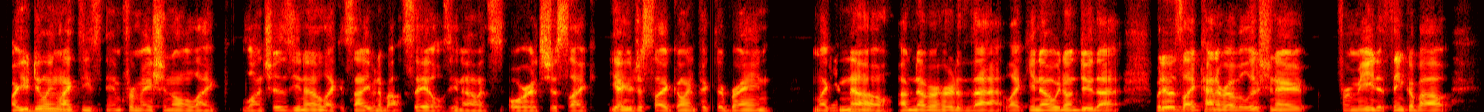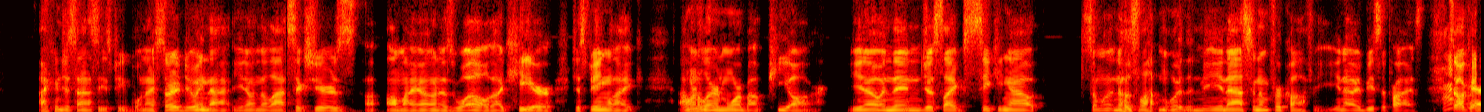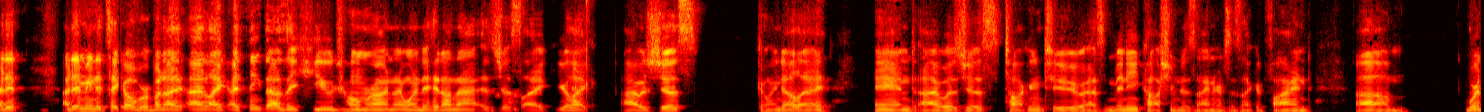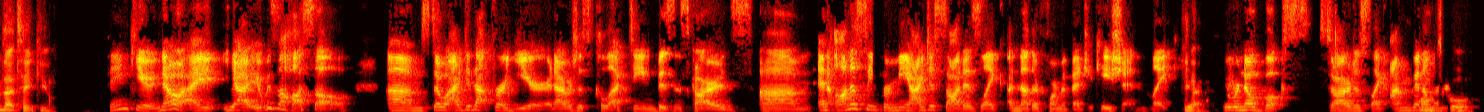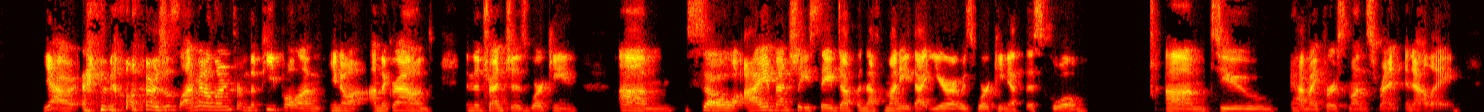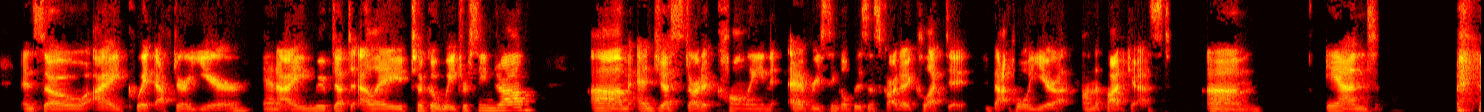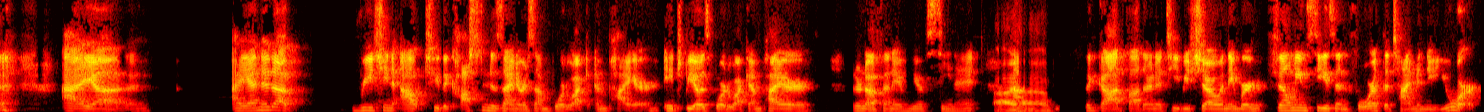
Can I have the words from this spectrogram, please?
are you doing like these informational like lunches you know like it's not even about sales you know it's or it's just like yeah you're just like going to pick their brain i'm like yeah. no i've never heard of that like you know we don't do that but it was like kind of revolutionary for me to think about I can just ask these people. And I started doing that, you know, in the last six years uh, on my own as well. Like here, just being like, I want to learn more about PR, you know, and then just like seeking out someone that knows a lot more than me and asking them for coffee, you know, I'd be surprised. So, okay, I didn't, I didn't mean to take over, but I, I like, I think that was a huge home run. I wanted to hit on that. Is just like, you're like, I was just going to LA and I was just talking to as many costume designers as I could find. Um, where'd that take you? Thank you. No, I yeah, it was a hustle. Um, so I did that for a year and I was just collecting business cards. Um, and honestly, for me, I just saw it as like another form of education. Like, yeah, there were no books. So I was just like, I'm going to learn. Yeah, I. I was just, I'm going to learn from the people on, you know, on the ground in the trenches working. Um, so I eventually saved up enough money that year I was working at this school um, to have my first month's rent in LA. And so I quit after a year and I moved up to LA, took a waitressing job, um, and just started calling every single business card I collected that whole year on the podcast. Um, and I, uh, I ended up reaching out to the costume designers on Boardwalk Empire, HBO's Boardwalk Empire. I don't know if any of you have seen it. I um, have. The Godfather in a TV show, and they were filming season four at the time in New York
